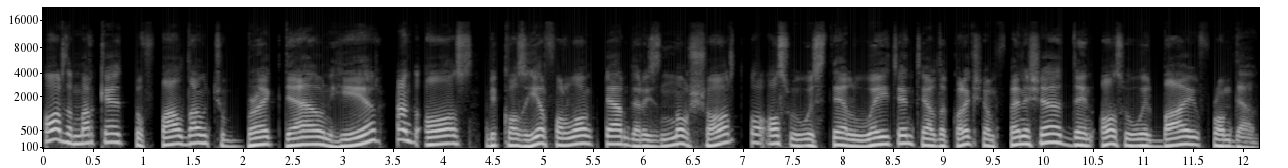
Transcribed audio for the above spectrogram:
Or the market to fall down to break down here. And us because here for long term there is no short. So us we will still wait until the correction finishes. Then also will buy from down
